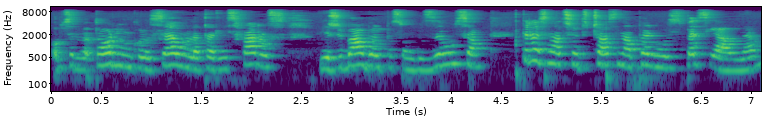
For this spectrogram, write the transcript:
Obserwatorium, Koloseum, Lataris Pharos, Wieży Babel, Posągu Zeusa. Teraz nadszedł czas na perły specjalne.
